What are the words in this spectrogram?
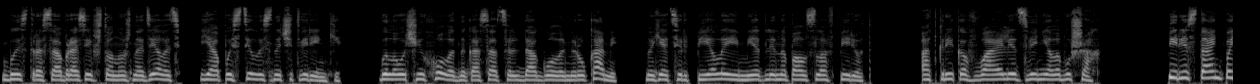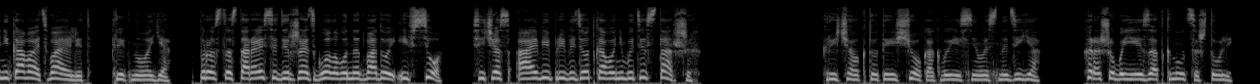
Быстро сообразив, что нужно делать, я опустилась на четвереньки. Было очень холодно касаться льда голыми руками, но я терпела и медленно ползла вперед. От криков Вайлет звенело в ушах. «Перестань паниковать, Вайлет!» — крикнула я. «Просто старайся держать голову над водой, и все! Сейчас Айви приведет кого-нибудь из старших!» Кричал кто-то еще, как выяснилось, Надия, Хорошо бы ей заткнуться, что ли.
